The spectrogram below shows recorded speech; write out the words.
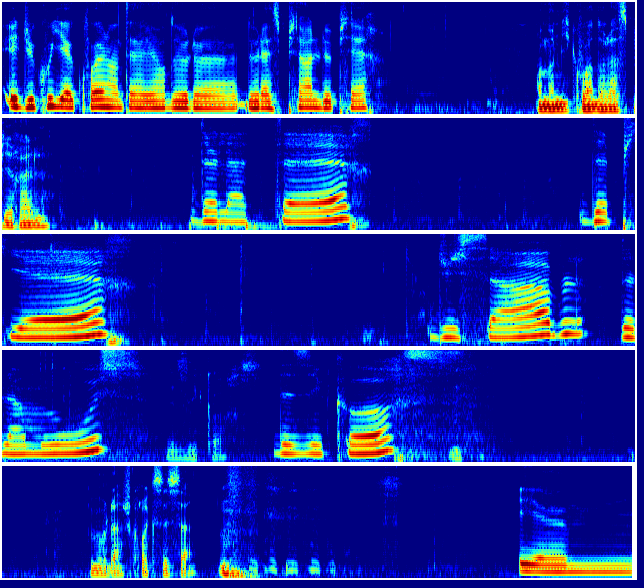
Et du coup, il y a quoi à l'intérieur de la, de la spirale de Pierre? On a mis quoi dans la spirale? De la terre, des pierres, du sable, de la mousse, Des écorces. des écorces. Voilà, je crois que c'est ça. Et euh,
